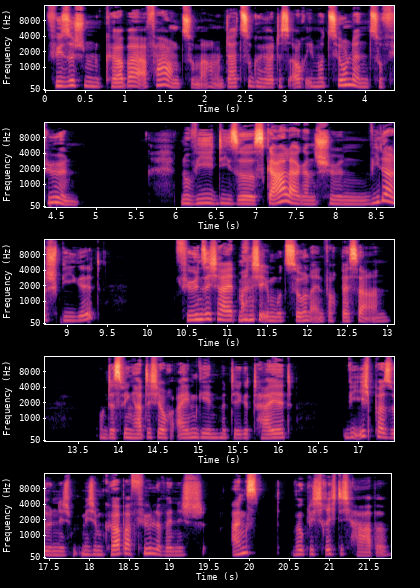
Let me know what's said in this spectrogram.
physischen Körper Erfahrung zu machen. Und dazu gehört es auch, Emotionen zu fühlen. Nur wie diese Skala ganz schön widerspiegelt, fühlen sich halt manche Emotionen einfach besser an. Und deswegen hatte ich auch eingehend mit dir geteilt, wie ich persönlich mich im Körper fühle, wenn ich Angst wirklich richtig habe.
